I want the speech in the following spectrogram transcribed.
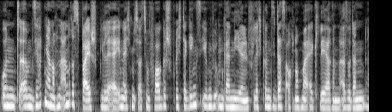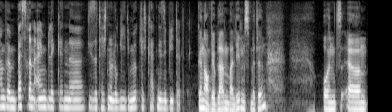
Und ähm, Sie hatten ja noch ein anderes Beispiel, erinnere ich mich aus dem Vorgespräch, da ging es irgendwie um Garnelen. Vielleicht können Sie das auch nochmal erklären. Also dann haben wir einen besseren Einblick in äh, diese Technologie, die Möglichkeiten, die sie bietet. Genau, wir bleiben bei Lebensmitteln. Und ähm,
